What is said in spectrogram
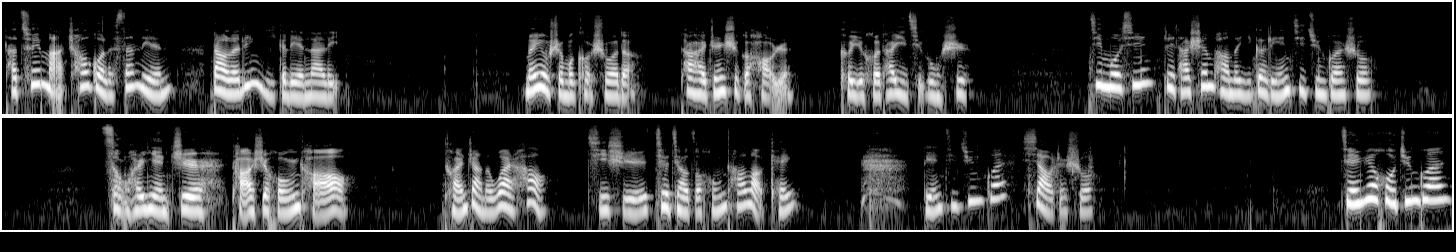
他催马超过了三连，到了另一个连那里。没有什么可说的，他还真是个好人，可以和他一起共事。季莫辛对他身旁的一个连级军官说：“总而言之，他是红桃，团长的外号，其实就叫做红桃老 K。”连级军官笑着说。检阅后，军官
